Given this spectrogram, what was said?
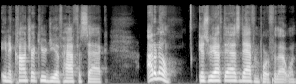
in a contract year do you have half a sack? I don't know. Guess we have to ask Davenport for that one.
